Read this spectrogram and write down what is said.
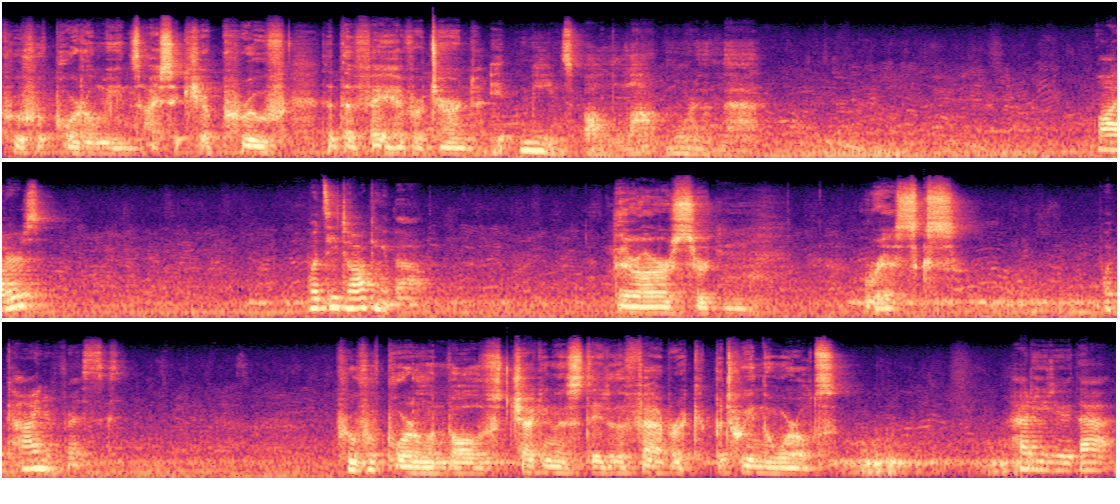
Proof of portal means I secure proof that the Fae have returned. It means a lot more than that. Waters? What's he talking about? There are certain risks. What kind of risks? Proof of portal involves checking the state of the fabric between the worlds How do you do that?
